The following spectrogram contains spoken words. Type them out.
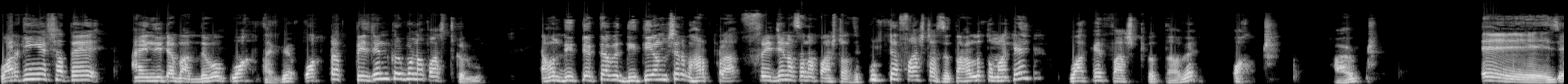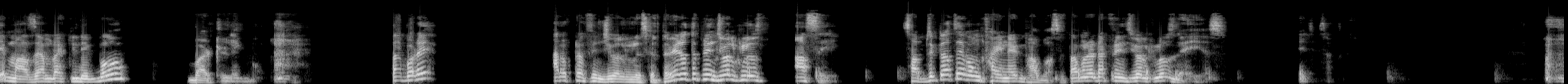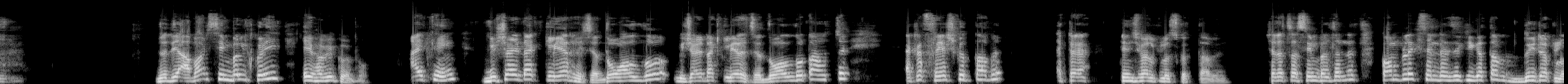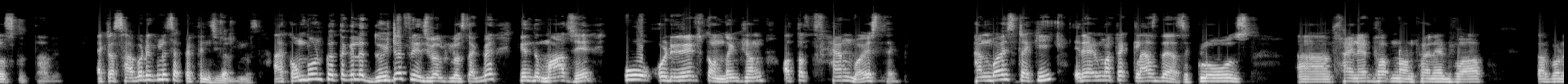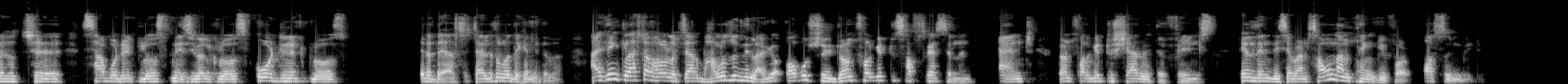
ওয়ার্কিং এর সাথে আইএনজিটা বাদ দেবো ওয়ার্ক থাকবে। ওয়ার্কটা প্রেজেন্ট করব না পাস্ট করব? এখন দেখতে হবে দ্বিতীয় অংশের ভার্বটা প্রেজেন্ট আছে না পাস্ট আছে। কুটটা ফার্স্ট আছে, তাহলে তোমাকে ওয়ার্কের ফার্স্ট করতে হবে। ওয়ার্ক হার্ট এই যে মাঝে আমরা কি লিখব? বার্ট লিখব। তারপরে আর একটা প্রিন্সিপাল ক্লোজ করতে হবে। এটা তো প্রিন্সিপাল ক্লোজ আছে। সাবজেক্ট আছে এবং ফাইনাইট ভাব আছে। তার মানে এটা প্রিন্সিপাল ক্লোজ দেয় আছে। যদি আবার সিম্পল করি, এইভাবেই করব। আই থিঙ্ক বিষয়টা ক্লিয়ার হয়েছে। দোয়ালদো বিষয়টা ক্লিয়ার হয়েছে। দোয়ালদোটা হচ্ছে একটা ফ্রেশ করতে হবে, একটা প্রিন্সিপাল ক্লোজ করতে হবে। সেটা হচ্ছে সিম্পল সেন্টেন্স কমপ্লেক্স সেন্টেন্সে কি করতে হবে? দুইটা ক্লোজ করতে হবে। একটা সাবঅর্ডিনেট ক্লোজ একটা প্রিন্সিপাল ক্লোজ আর কম্পাউন্ড করতে গেলে দুইটা প্রিন্সিপাল ক্লোজ থাকবে, কিন্তু মাঝে কোঅর্ডিনেট কনজাংশন অর্থাৎ ফ্যান ভয়েস থাকবে। ফ্যান ভয়েসটা কি? এটা একটা ক্লাস দেওয়া আছে ক্লোজ ফাইনাইট ভাব নন ফাইনাইট ভাব। তারপরে হচ্ছে subordinate clause principal clause coordinate clause এটা দেওয়া আছে, চাইলে তোমরা দেখে নিতে পারো। আই থিঙ্ক ক্লাসটা ভালো লাগছে। আর ভালো যদি লাগে, অবশ্যই don't forget to subscribe channel and don't forget to share with your friends till then ever sound and thank you for অসিং video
